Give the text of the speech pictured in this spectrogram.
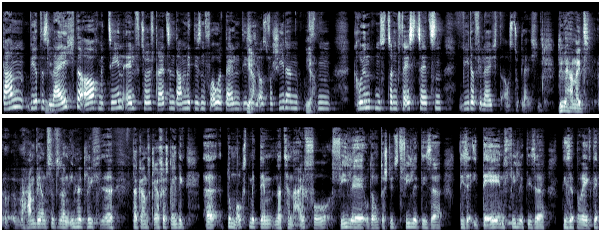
dann wird es ja. leichter auch mit 10, 11, 12, 13 dann mit diesen Vorurteilen, die ja. sich aus verschiedenen ja. Gründen sozusagen festsetzen, wieder vielleicht auszugleichen. Liebe Hanna, jetzt äh, haben wir uns sozusagen inhaltlich äh, da ganz klar verständigt. Äh, du machst mit dem Nationalfonds viele oder unterstützt viele dieser, dieser Ideen, mhm. viele dieser, dieser Projekte.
